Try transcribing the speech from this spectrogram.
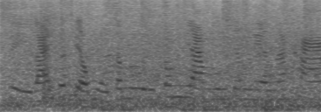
24 ร้านก๋วยเตี๋ยวหมูตำลึงต้มยำลุงจำเนียนนะคะ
